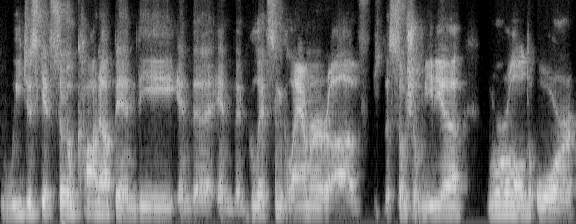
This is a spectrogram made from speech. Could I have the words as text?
we just get so caught up in the in the in the glitz and glamour of the social media world or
